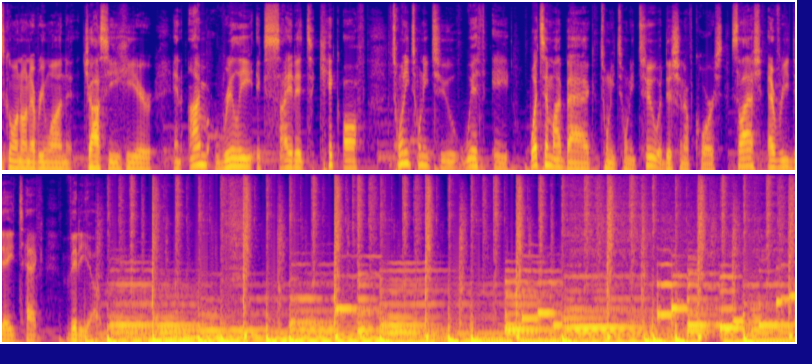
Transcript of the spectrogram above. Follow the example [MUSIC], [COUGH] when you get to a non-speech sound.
Is going on everyone? Jossie here, and I'm really excited to kick off 2022 with a What's in My Bag 2022 edition, of course, slash everyday tech video.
